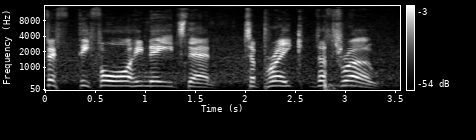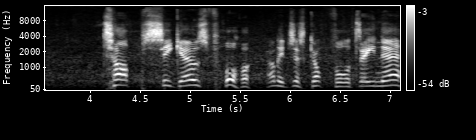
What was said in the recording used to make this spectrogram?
54 he needs then to break the throw. Tops he goes for. Only just got 14 there.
